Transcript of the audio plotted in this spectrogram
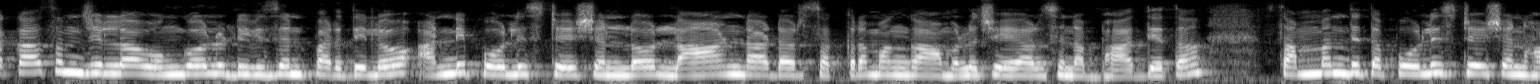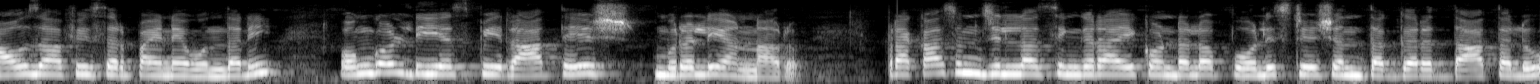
ప్రకాశం జిల్లా ఒంగోలు డివిజన్ పరిధిలో అన్ని పోలీస్ స్టేషన్లో లా అండ్ ఆర్డర్ సక్రమంగా అమలు చేయాల్సిన బాధ్యత సంబంధిత పోలీస్ స్టేషన్ హౌస్ ఆఫీసర్ పైనే ఉందని ఒంగోలు డీఎస్పీ రాతేష్ మురళి అన్నారు. ప్రకాశం జిల్లా సింగరాయికొండలో పోలీస్ స్టేషన్ దగ్గర దాతలు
